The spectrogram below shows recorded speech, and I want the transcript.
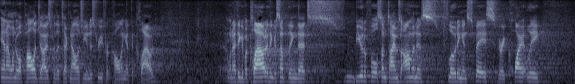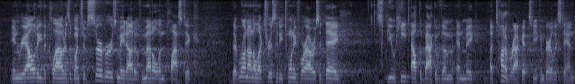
and I want to apologize for the technology industry for calling it the cloud. When I think of a cloud, I think of something that's beautiful, sometimes ominous, floating in space very quietly. In reality, the cloud is a bunch of servers made out of metal and plastic that run on electricity 24 hours a day, spew heat out the back of them, and make a ton of racket so you can barely stand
